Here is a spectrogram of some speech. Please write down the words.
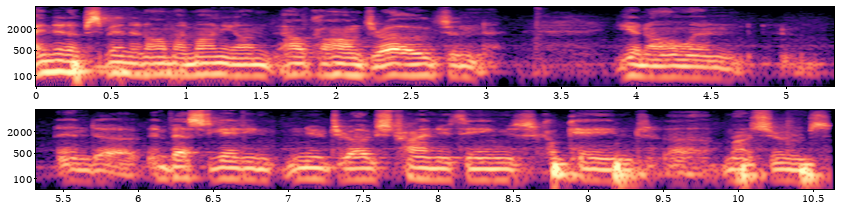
I ended up spending all my money on alcohol and drugs and, you know, and and uh, investigating new drugs, trying new things, cocaine, uh, mushrooms,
